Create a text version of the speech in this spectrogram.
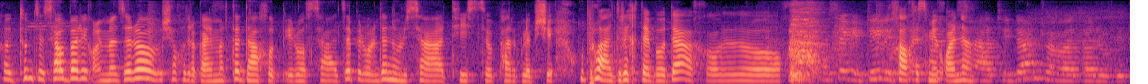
თუმცა საუბარი იყო იმაზე, რომ შეხვედრა გამართა დაახლოებით პირველ საათზე, პირველიდან 2 საათის ფარგლებში. უფრო ადრე ხდებოდა ასე იგი დილის ხალხის მიყვანა საათიდან ჩვენ ვადარებით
